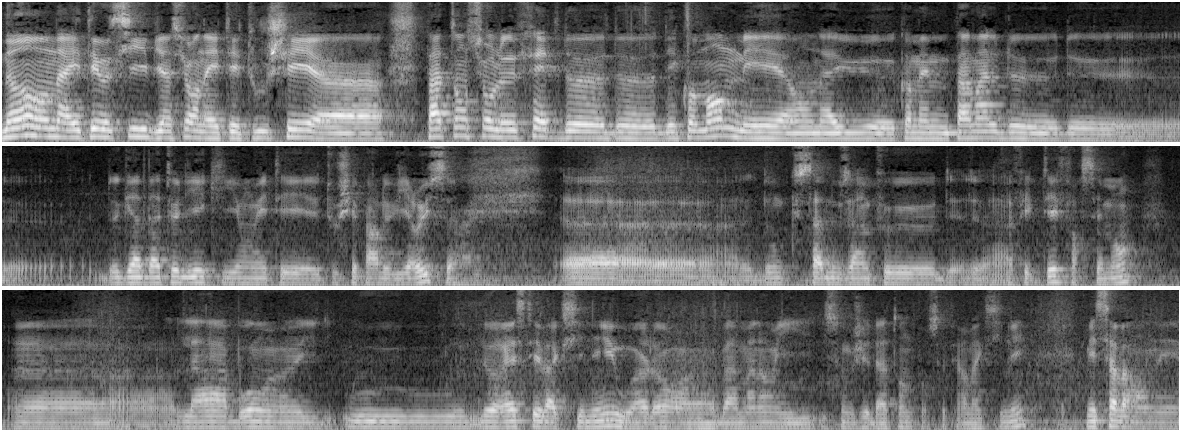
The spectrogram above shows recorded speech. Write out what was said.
Non, on a été aussi, bien sûr, on a été touché, pas tant sur le fait de, des commandes, mais on a eu quand même pas mal de, de, gars d'atelier qui ont été touchés par le virus. Euh, donc ça nous a un peu affecté forcément. Euh, là, bon, où le reste est vacciné, ou alors euh, bah, maintenant ils, sont obligés d'attendre pour se faire vacciner. Mais ça va, on est,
